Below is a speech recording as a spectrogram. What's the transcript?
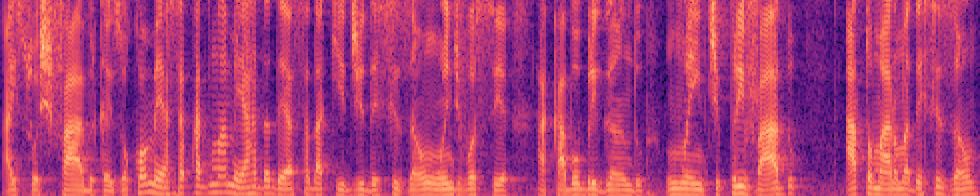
as suas fábricas ou comércio, é por causa de uma merda dessa daqui de decisão, onde você acaba obrigando um ente privado a tomar uma decisão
